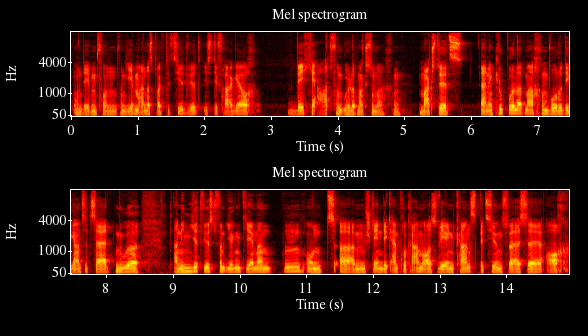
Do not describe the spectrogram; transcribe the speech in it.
und eben von, von jedem anders praktiziert wird, ist die Frage auch, welche Art von Urlaub magst du machen? Magst du jetzt einen Cluburlaub machen, wo du die ganze Zeit nur animiert wirst von irgendjemandem und ähm, ständig ein Programm auswählen kannst, beziehungsweise auch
